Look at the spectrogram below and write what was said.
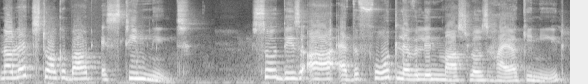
Now let's talk about esteem needs. So these are at the fourth level in Maslow's hierarchy need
